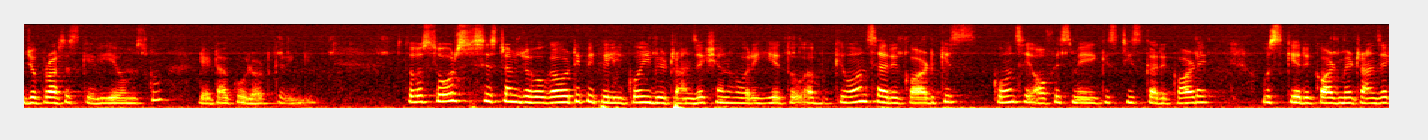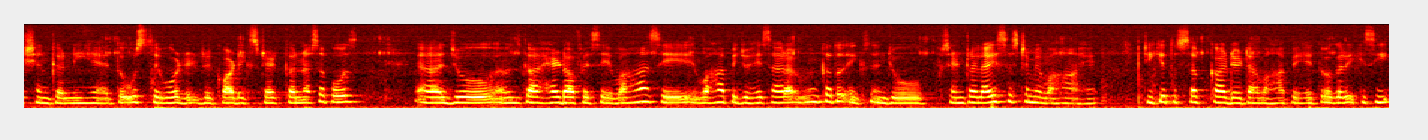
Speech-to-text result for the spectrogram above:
जो प्रोसेस के लिए हम उसको डेटा को लोड करेंगे। तो सोर्स सिस्टम जो होगा वो टिपिकली कोई भी ट्रांजेक्शन हो रही है तो अब कौन सा रिकॉर्ड किस, कौन से ऑफ़िस में किस चीज़ का रिकॉर्ड है, उसके रिकॉर्ड में ट्रांजेक्शन करनी है तो उससे वो रिकॉर्ड एक्सट्रैक्ट करना। सपोज़ जो उनका हेड ऑफ़िस है, वहाँ से, वहाँ पे जो है सारा, उनका तो एक, जो सेंट्रलाइज सिस्टम है, वहाँ है। ठीक है तो सबका डेटा वहाँ पे है। तो अगर किसी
